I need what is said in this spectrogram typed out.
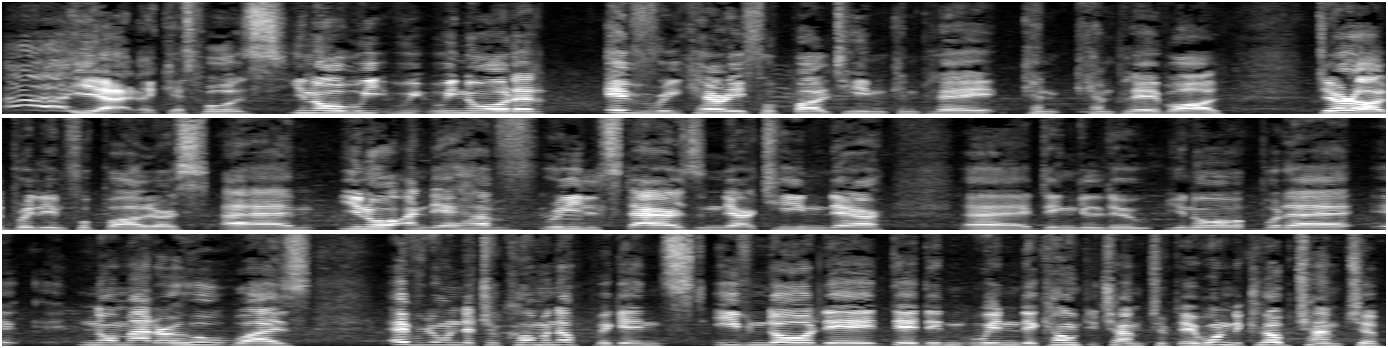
Uh, yeah, like I suppose you know we, we, we know that every Kerry football team can play can can play ball. They're all brilliant footballers, um, you know, and they have real stars in their team there. Uh, Dingle do, you know, but uh, it, no matter who it was, everyone that you're coming up against, even though they, they didn't win the county championship, they won the club championship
